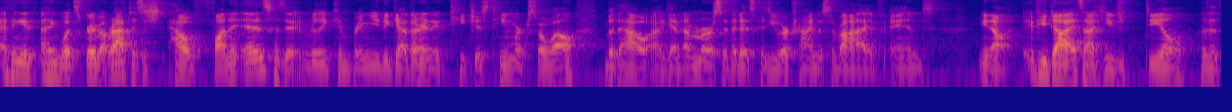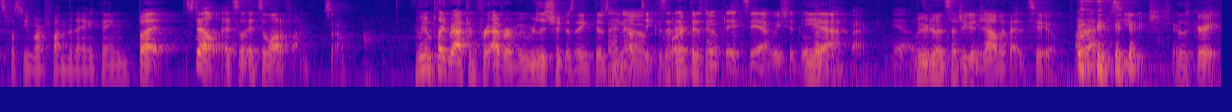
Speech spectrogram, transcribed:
I think it, I think what's great about Raft is how fun it is because it really can bring you together and it teaches teamwork so well. But how again immersive it is because you are trying to survive and you know if you die it's not a huge deal because it's supposed to be more fun than anything. But still, it's it's a lot of fun. So we haven't played Raft in forever and we really should because I think there's a new update because I think it. there's new updates. Yeah, we should. We'll Yeah. back. Yeah, We were doing such a good job with that too. Our Raft was huge. It was great.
